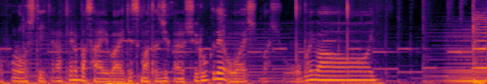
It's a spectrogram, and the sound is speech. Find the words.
う、フォローしていただければ幸いです。また次回の収録でお会いしましょう。バイバーイ。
